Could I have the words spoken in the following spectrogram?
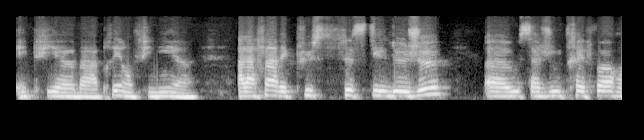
et puis euh, bah, après, on finit euh, à la fin avec plus ce style de jeu où ça joue très fort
